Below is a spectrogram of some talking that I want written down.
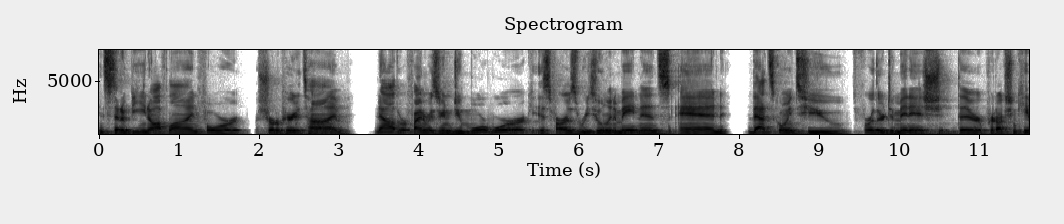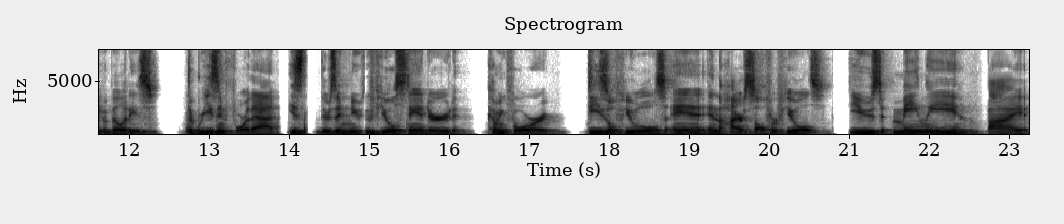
instead of being offline for a shorter period of time, now the refineries are going to do more work as far as retooling and maintenance, and that's going to further diminish their production capabilities. The reason for that is there's a new fuel standard coming for diesel fuels and, and the higher sulfur fuels used mainly by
